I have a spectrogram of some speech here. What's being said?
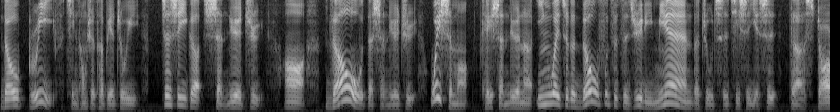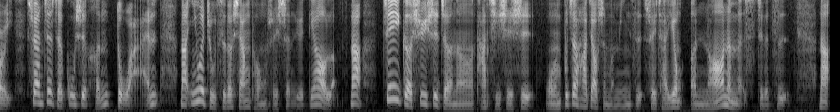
Though brief，请同学特别注意，这是一个省略句哦，though 的省略句，为什么？可以省略呢，因为这个 though 副词子句里面的主词其实也是 the story。虽然这则故事很短，那因为主词都相同，所以省略掉了。那这个叙事者呢，他其实是我们不知道他叫什么名字，所以才用 anonymous 这个字。那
